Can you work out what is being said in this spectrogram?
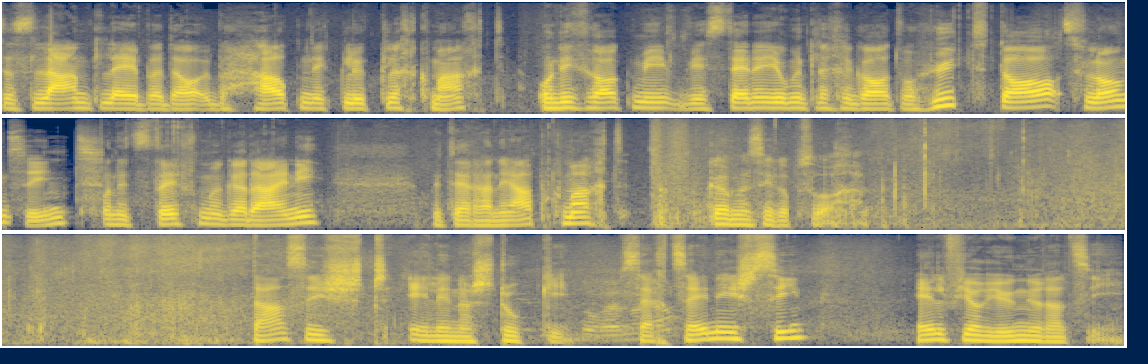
das Landleben da überhaupt nicht glücklich gemacht. Und ich frage mich, wie es den Jugendlichen geht, die heute hier zu lang sind. Und jetzt treffen wir gerade eine, mit der habe ich abgemacht. Gehen wir sie besuchen. Das ist Elena Stucki. 16 ist sie, 11 Jahre jünger als ich.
